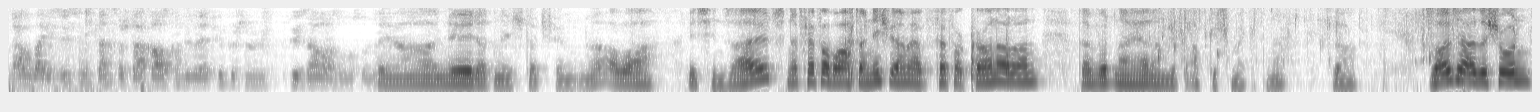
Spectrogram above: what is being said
Ja, wobei die Süße nicht ganz so stark rauskommt wie bei der typischen Süß-Sauer-Soße. Ne? Ja, nee, das nicht, das stimmt, ne, aber bisschen Salz, ne, Pfeffer braucht er nicht, wir haben ja Pfefferkörner dran, da wird nachher dann mit abgeschmeckt, ne, so. Sollte also schon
